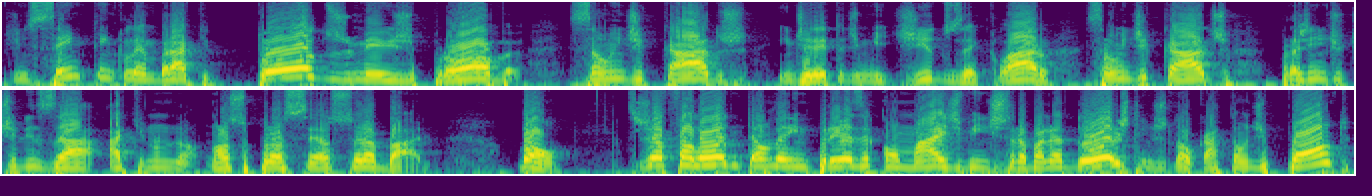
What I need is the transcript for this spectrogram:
A gente sempre tem que lembrar que todos os meios de prova são indicados, em direito admitidos, é claro, são indicados para a gente utilizar aqui no nosso processo de trabalho. Bom, você já falou, então, da empresa com mais de 20 trabalhadores, tem que juntar o cartão de ponto,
